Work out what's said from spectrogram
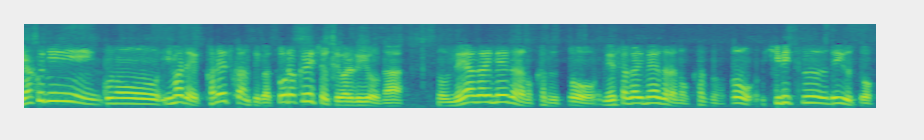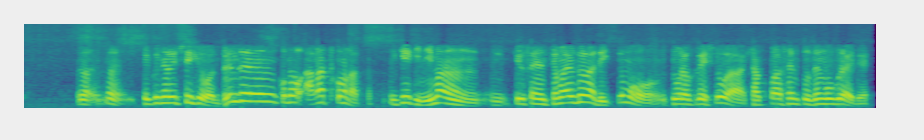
逆にこの今まで過熱感というか、騰落レシオと言われるような、値上がり銘柄の数と値下がり銘柄の数の比率でいうと、テクノロジー指標は全然この上がってこなかった。一気2万9000円手前ぐらいでいっても、騰落レシオは100%前後ぐらいで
